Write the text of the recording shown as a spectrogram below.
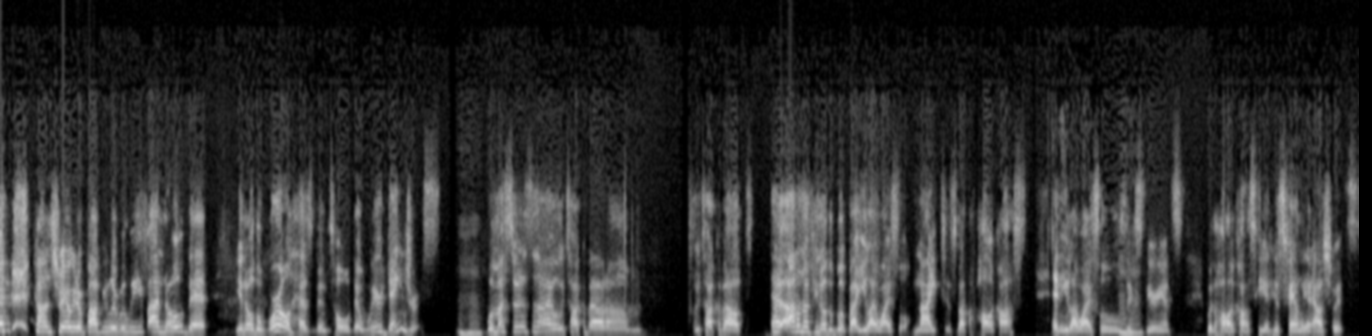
Contrary to popular belief, I know that you know the world has been told that we're dangerous. Mm-hmm. When my students and I, when we talk about, um, we talk about. I don't know if you know the book by Elie Wiesel, Night. It's about the Holocaust and Elie Wiesel's mm-hmm. experience with the Holocaust, he and his family at Auschwitz.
